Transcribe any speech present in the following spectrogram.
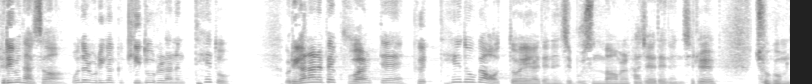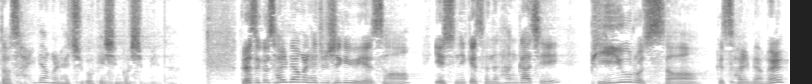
그리고 나서 오늘 우리가 그 기도를 하는 태도, 우리가 하나님 앞에 구할 때 그 태도가 어떠해야 되는지 무슨 마음을 가져야 되는지를 조금 더 설명을 해주고 계신 것입니다. 그래서 그 설명을 해주시기 위해서 예수님께서는 한 가지 비유로서 그 설명을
